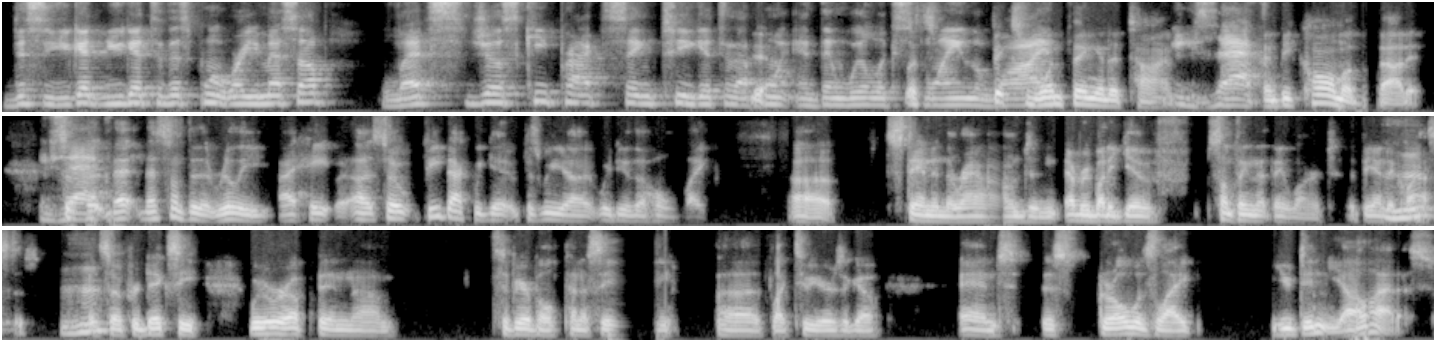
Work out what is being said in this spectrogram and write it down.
This is you get you get to this point where you mess up. Let's just keep practicing till you get to that yeah. point, and then we'll explain Let's the fix why. one thing at a time. Exactly. And be calm about it. Exactly. So that, that's something that really I hate. Uh, so feedback we get because we uh, we do the whole like uh, stand in the round and everybody give something that they learned at the end mm-hmm. of classes. Mm-hmm. And so for Dixie, we were up in um, Sevierville, Tennessee, uh, like two years ago, and this girl was like, "You didn't yell at us,"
